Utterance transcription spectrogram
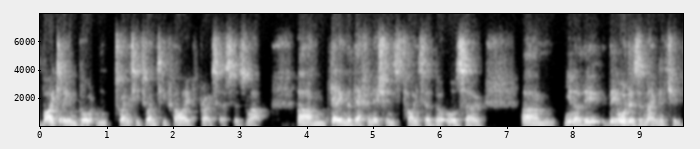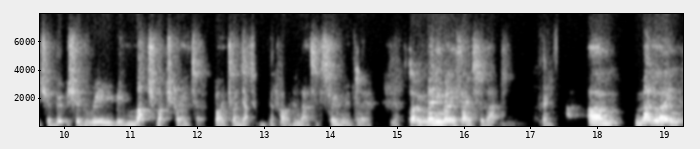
vitally important 2025 process as mm. well, um, getting the definitions tighter, but also um, you know, the, the orders of magnitude should should really be much, much greater by 2025, yeah. and that's extremely clear. Yeah. So many, many thanks for that. Thanks. Um, Madeleine,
